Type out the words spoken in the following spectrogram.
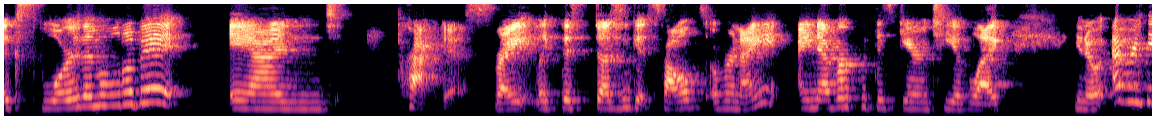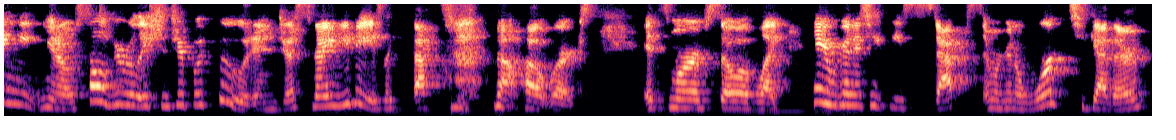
explore them a little bit and practice, right? Like this doesn't get solved overnight. I never put this guarantee of like, you know, everything, you know, solve your relationship with food in just 90 days. Like that's not how it works. It's more of so of like, hey, we're going to take these steps and we're going to work together.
